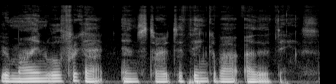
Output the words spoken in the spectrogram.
your mind will forget and start to think about other things.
